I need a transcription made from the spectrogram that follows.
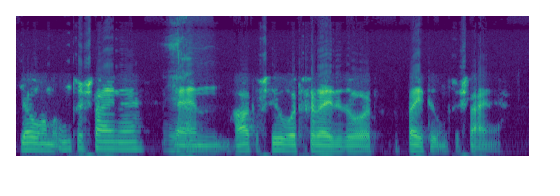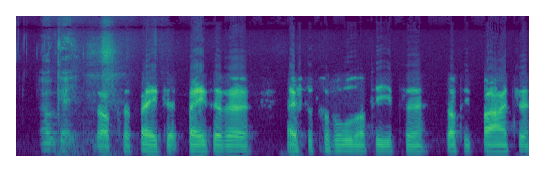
Johan Untersteiner. Ja. En Hart of Steel wordt gereden door Peter Untersteiner. Oké. Dat Peter, Peter heeft het gevoel dat hij het, dat hij het paard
